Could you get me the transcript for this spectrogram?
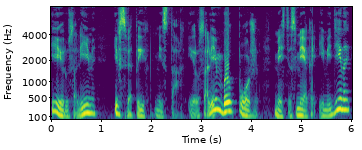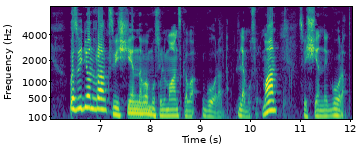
и Иерусалиме, и в святых местах. Иерусалим был позже, вместе с Меккой и Мединой, возведен в ранг священного мусульманского города. Для мусульман священный город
